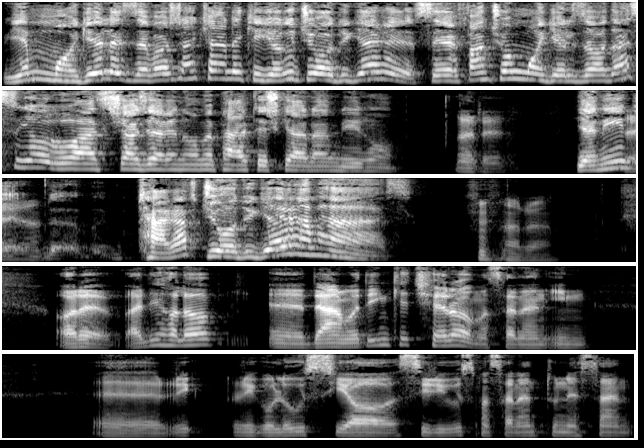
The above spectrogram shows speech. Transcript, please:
یه ماگل ازدواج نکرده که یارو جادوگره. صرفا چون ماگل زاده است یا رو از شجر نامه پرتش کردن بیرون. آره. یعنی طرف جادوگر هم هست. آره. آره ولی حالا در مورد اینکه چرا مثلا این ریگولوس یا سیریوس مثلا تونستن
